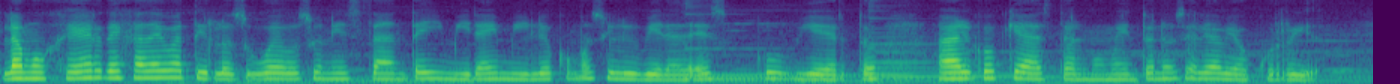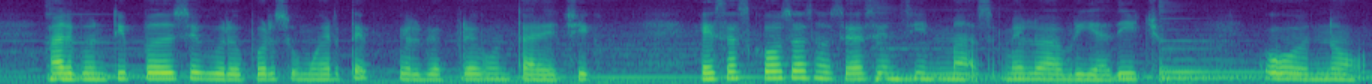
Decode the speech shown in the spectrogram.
La mujer deja de batir los huevos un instante y mira a Emilio como si le hubiera descubierto algo que hasta el momento no se le había ocurrido. ¿Algún tipo de seguro por su muerte? vuelve a preguntar el chico. Esas cosas no se hacen sin más, me lo habría dicho. Oh, no,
